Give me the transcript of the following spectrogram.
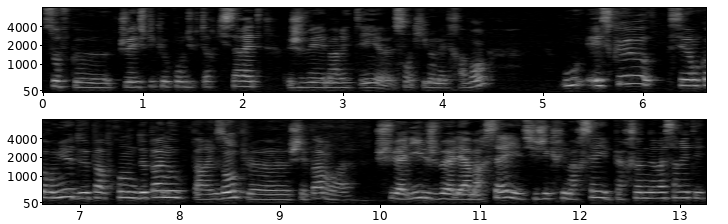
Sauf que je vais expliquer au conducteur qui s'arrête, je vais m'arrêter 100 euh, km avant. Ou est-ce que c'est encore mieux de ne pas prendre de panneaux? Par exemple, euh, je sais pas moi, je suis à Lille, je veux aller à Marseille, et si j'écris Marseille, personne ne va s'arrêter.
